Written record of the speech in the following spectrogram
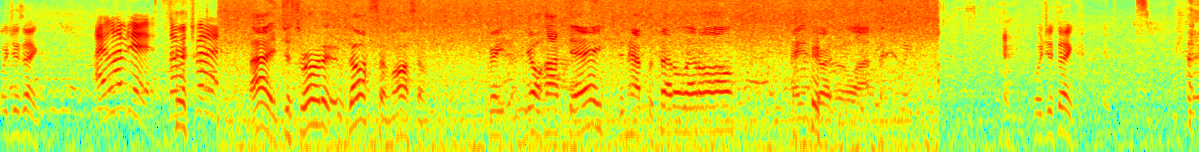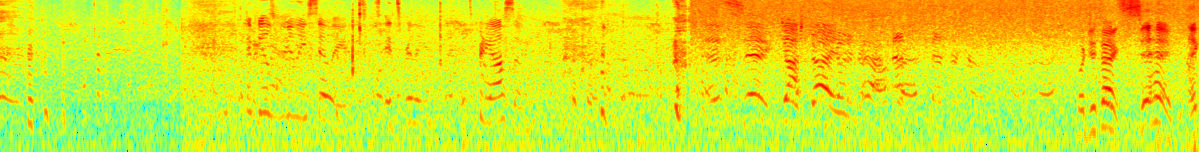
What'd you think? I loved it. So much fun. I just rode it. It was awesome, awesome. Great, real hot day. Didn't have to pedal at all. I enjoyed it a lot. What'd you think? It feels really silly. It's, it's really, it's pretty awesome. That's sick. Josh, try it. What'd you think? Sick. It-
